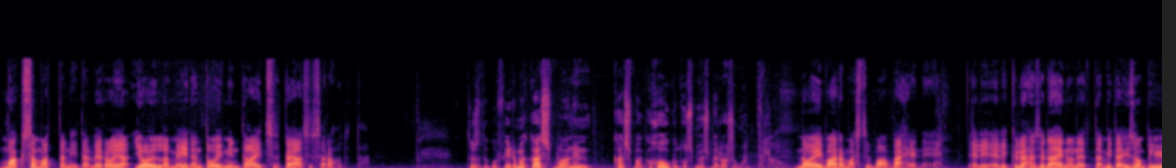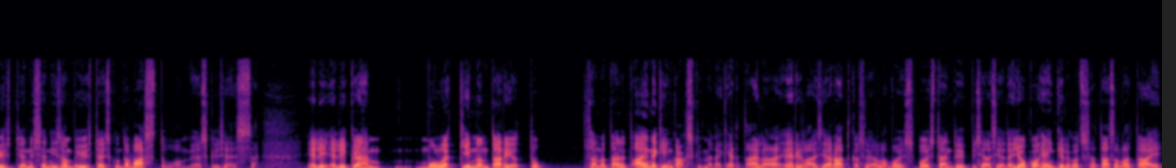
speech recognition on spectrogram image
maksamatta niitä veroja, joilla meidän toimintaa itse asiassa pääasiassa rahoitetaan. Toisaalta kun firma kasvaa, niin kasvaako houkutus myös verosuunnitteluun? No ei varmasti, vaan vähenee. Eli, eli kyllähän se näin on, että mitä isompi yhtiö, niin sen isompi yhteiskuntavastuu on myös kyseessä. Eli, eli kyllähän mullekin on tarjottu sanotaan nyt ainakin 20 kertaa erilaisia ratkaisuja, joilla voisi vois tämän tyyppisiä asioita joko henkilökohtaisella tasolla tai,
